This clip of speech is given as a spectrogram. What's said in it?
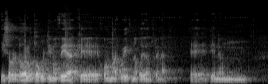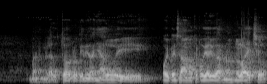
Y sobre todo los dos últimos días que Juan Ruiz no ha podido entrenar. Eh, tiene un, bueno, en el aductor lo tiene dañado y hoy pensábamos que podía ayudarnos, no lo ha hecho.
